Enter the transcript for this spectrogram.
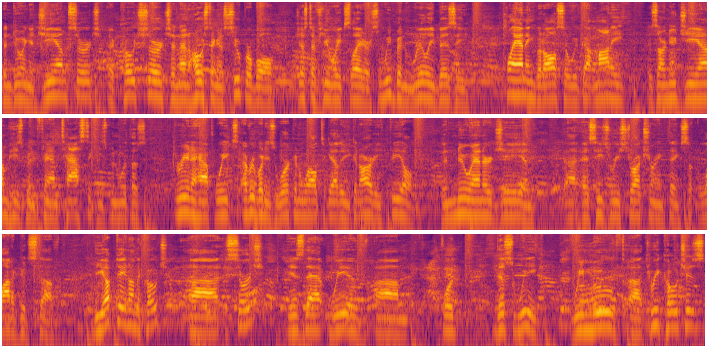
been doing a GM search, a coach search, and then hosting a Super Bowl just a few weeks later. So we've been really busy planning, but also we've got Monti as our new GM. He's been fantastic. He's been with us three and a half weeks. Everybody's working well together. You can already feel the new energy and uh, as he's restructuring things. So a lot of good stuff. The update on the coach uh, search is that we have, um, for this week, we moved uh, three coaches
